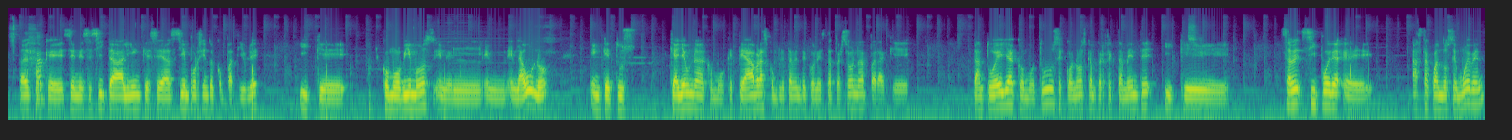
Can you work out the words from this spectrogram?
¿Sabes? Porque se necesita alguien que sea 100% compatible y que, como vimos en, el, en, la 1, en que tus que haya una como que te abras completamente con esta persona para que tanto ella como tú se conozcan perfectamente y que sabes sí puede eh, hasta cuando se mueven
